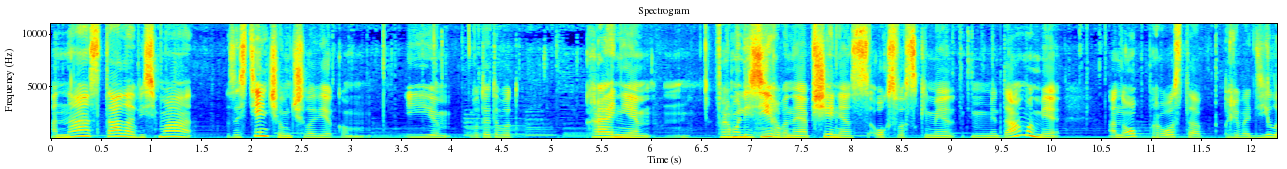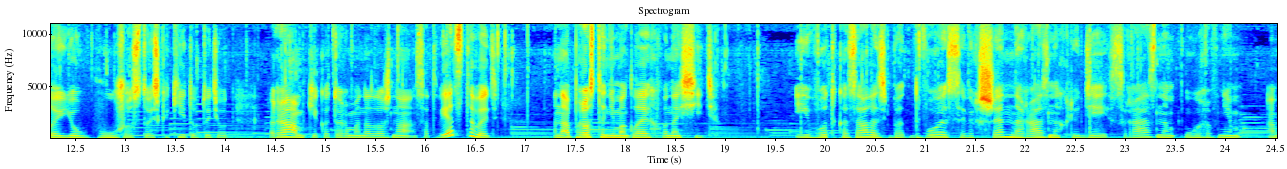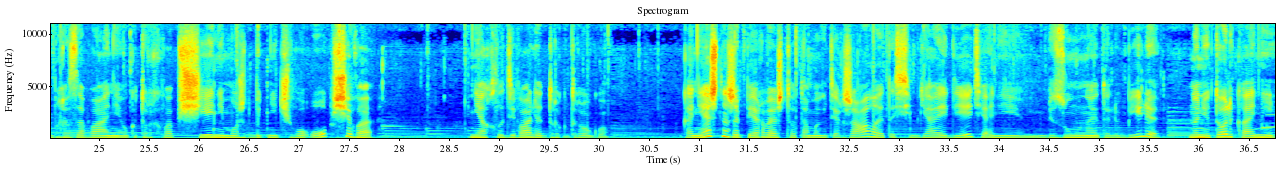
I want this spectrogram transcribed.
Она стала весьма застенчивым человеком. И вот это вот крайне формализированное общение с оксфордскими дамами, оно просто приводило ее в ужас. То есть какие-то вот эти вот рамки, которым она должна соответствовать, она просто не могла их выносить. И вот, казалось бы, двое совершенно разных людей с разным уровнем образования, у которых вообще не может быть ничего общего, не охладевали друг другу. Конечно же, первое, что там их держало, это семья и дети, они безумно это любили, но не только они.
